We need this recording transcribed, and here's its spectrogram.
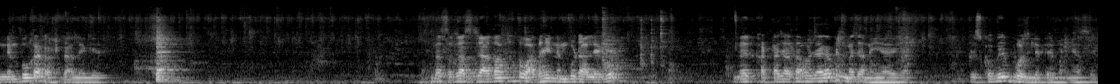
नींबू का रस डालेंगे। बस रस ज़्यादा था तो आधा ही नींबू डालेंगे। नहीं खट्टा ज़्यादा हो जाएगा, फिर मज़ा नहीं आएगा। इसको भी भूज लेते हैं बढ़िया से।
